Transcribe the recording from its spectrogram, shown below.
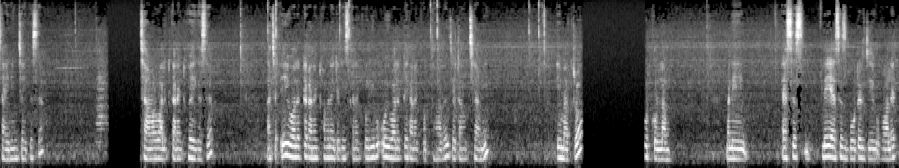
সাইন ইন চাইতেছে। আচ্ছা আমার ওয়ালেট কানেক্ট হয়ে গেছে। আচ্ছা এই ওয়ালেটটা কানেক্ট হবে না, এটা ডিসকানেক্ট করে দিব। ওই ওয়ালেটটাই কানেক্ট করতে হবে, যেটা হচ্ছে আমি এইমাত্র পুট করলাম। মানে এসএস প্লে এসএস বোর্ডের যে ওয়ালেট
